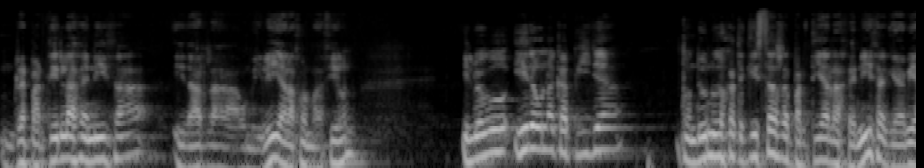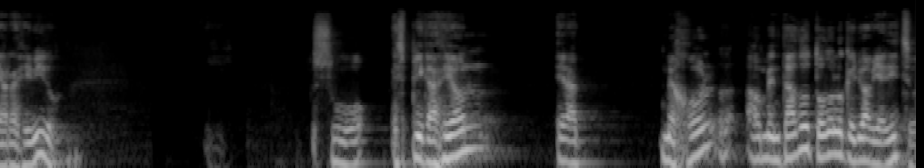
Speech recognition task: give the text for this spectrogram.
repartir la ceniza y dar la homilía, la formación, y luego ir a una capilla donde uno de los catequistas repartía la ceniza que había recibido. Su explicación era mejor aumentado todo lo que yo había dicho.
